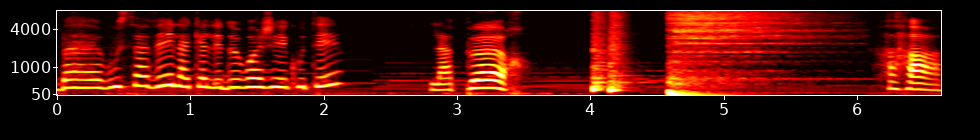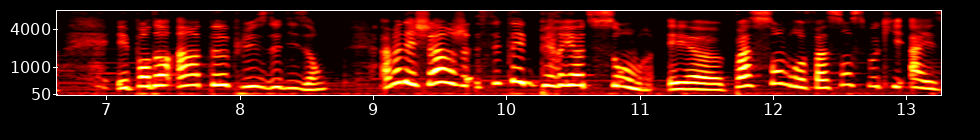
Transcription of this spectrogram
Bah, vous savez laquelle des deux voix j'ai écouté La peur. Haha. Et pendant un peu plus de dix ans, à ma décharge, c'était une période sombre, et euh, pas sombre façon Smoky Eyes,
